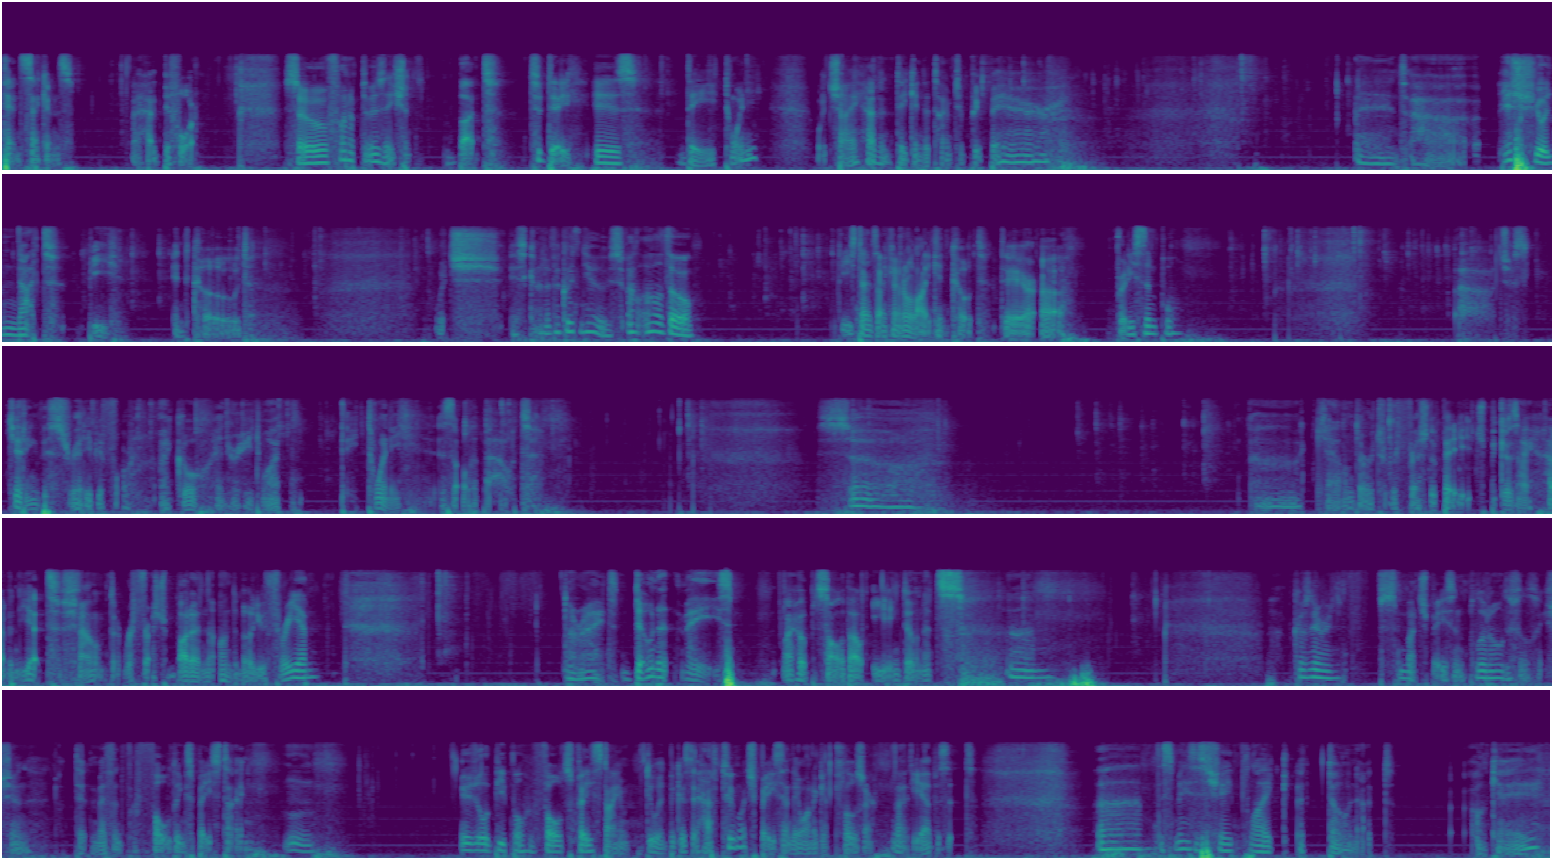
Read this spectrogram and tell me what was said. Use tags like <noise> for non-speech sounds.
10 seconds I had before. So fun optimization, but today is day 20, which I haven't taken the time to prepare. And uh, it should not be in code, which is kind of a good news. Although, these times I kind of like Intcode. They're uh, pretty simple. Uh, just getting this ready before I go and read what 20 is all about. So, uh, calendar to refresh the page because I haven't yet found the refresh button on the W3M. Alright, donut maze. I hope it's all about eating donuts. Um, because there is much space in Pluto, this method for folding spacetime. Hmm. Usually people who fold spacetime do it because they have too much space and they want to get closer, not the opposite. Um, this maze is shaped like a donut. Okay.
